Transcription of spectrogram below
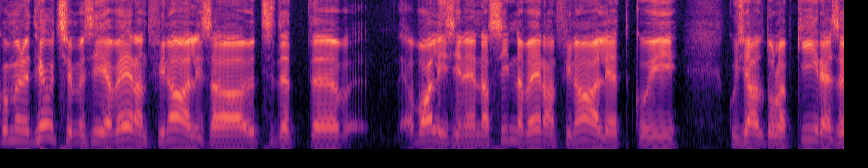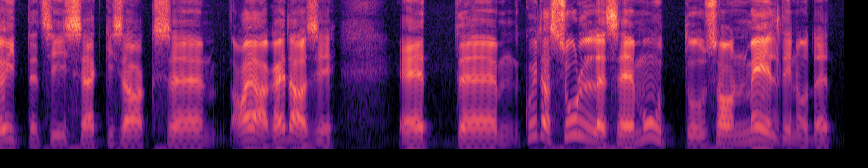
Kui me nüüd jõudsime siia veerandfinaali, sa ütlesid, et äh, valisin ennast sinna veerandfinaali, et kui, kui seal tuleb kiire sõit, et siis äkki saaks äh, ajaga edasi. et äh, kuidas sulle see muutus on meeldinud, et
